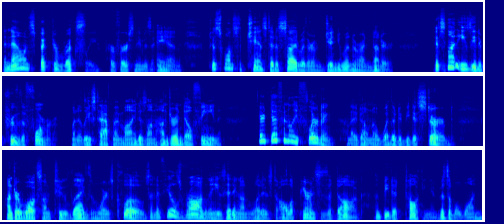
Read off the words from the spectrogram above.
And now Inspector Ruxley, her first name is Anne, just wants a chance to decide whether I'm genuine or a nutter. It's not easy to prove the former, when at least half my mind is on Hunter and Delphine. They're definitely flirting, and I don't know whether to be disturbed. Hunter walks on two legs and wears clothes, and it feels wrong that he's hitting on what is to all appearances a dog, be it a talking, invisible one,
